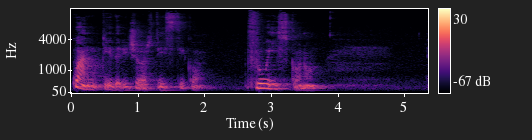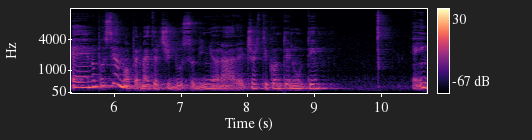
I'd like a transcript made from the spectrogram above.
quanti del liceo artistico fruiscono e non possiamo permetterci il lusso di ignorare certi contenuti. E in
